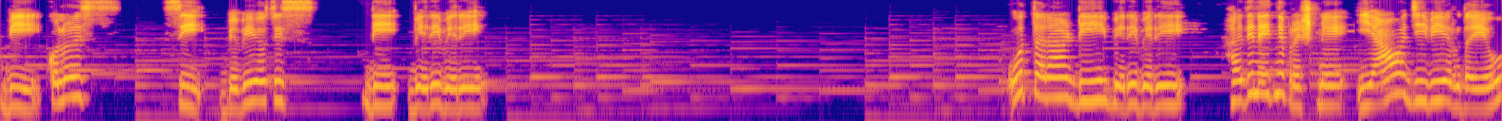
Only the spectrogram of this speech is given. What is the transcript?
ಬಿ ಕೊಲೋರಿಸ್ ಸಿ ಬೆಬಿಯೋಸಿಸ್ ಡಿ ಬೆರಿ ಬೆರಿ ಉತ್ತರ ಡಿ ಬೆರಿ ಬೆರಿ ಹದಿನೈದನೇ ಪ್ರಶ್ನೆ, ಯಾವ ಜೀವಿಯ ಹೃದಯವು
